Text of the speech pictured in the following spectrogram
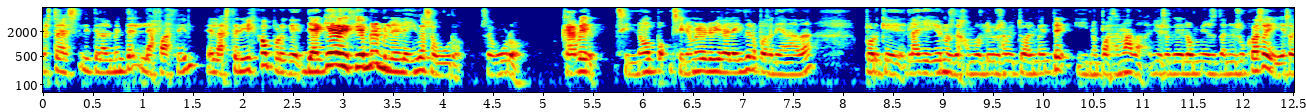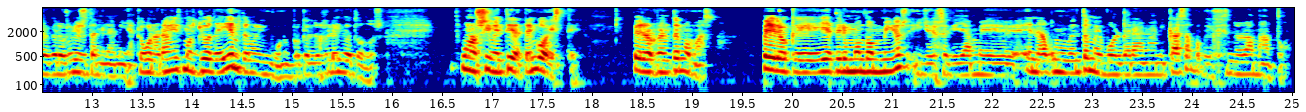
esta es literalmente la fácil, el asterisco, porque de aquí a diciembre me lo he leído seguro, seguro. Que a ver, si no, si no me lo hubiera leído no pasaría nada, porque Laia y yo nos dejamos libros habitualmente y no pasa nada. Yo sé que los míos están en su casa y ella sabe que los suyos están en la mía. Que bueno, ahora mismo yo de ella no tengo ninguno, porque los he leído todos. Bueno, sí, mentira, tengo este, pero que no tengo más. Pero que ella tiene un montón míos y yo sé que ya me, en algún momento me volverán a mi casa porque si no la mato.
